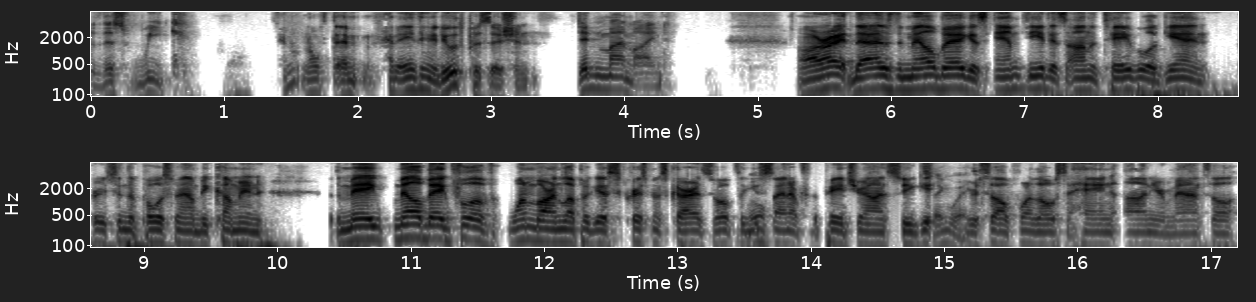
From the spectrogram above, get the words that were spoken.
for this week. I don't know if that had anything to do with position. Did in my mind. All right, that is the mailbag. It's emptied. It's on the table again. Pretty soon the postman will be coming with a ma- mailbag full of one bar and Lupagus Christmas cards. So hopefully you sign up for the Patreon so you get Segue. yourself one of those to hang on your mantle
